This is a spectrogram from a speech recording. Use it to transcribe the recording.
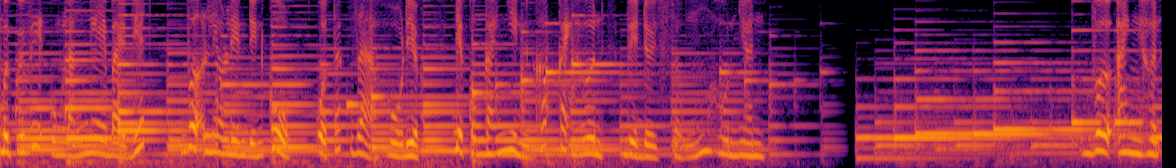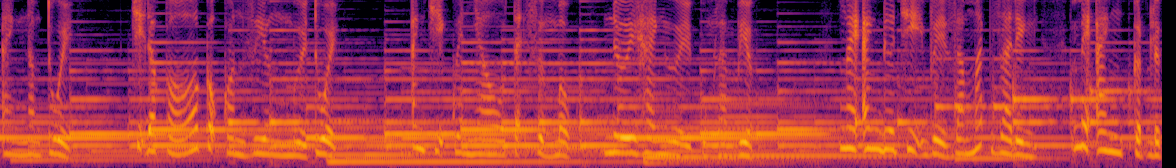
Mời quý vị cùng lắng nghe bài viết Vợ leo lên đến cổ của tác giả Hồ Điệp để có cái nhìn góc cạnh hơn về đời sống hôn nhân. Vợ anh hơn anh 5 tuổi, chị đã có cậu con riêng 10 tuổi. Anh chị quen nhau tại xưởng mộc nơi hai người cùng làm việc. Ngày anh đưa chị về ra mắt gia đình, mẹ anh cật lực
